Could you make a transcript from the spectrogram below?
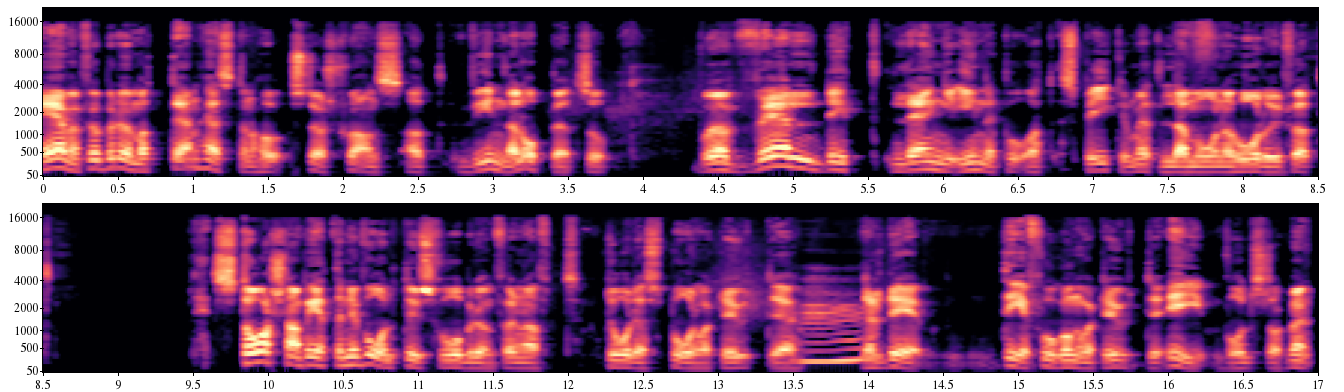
även för att bedöma att den hästen har störst chans att vinna loppet så var jag väldigt länge inne på att spika med ett Lamona Hårderyd för att Startsnabbheten i volt är ju svårbedömd för den har haft dåliga spår och varit ute. Mm. Eller det, det få gånger varit ute i voltstart. Men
